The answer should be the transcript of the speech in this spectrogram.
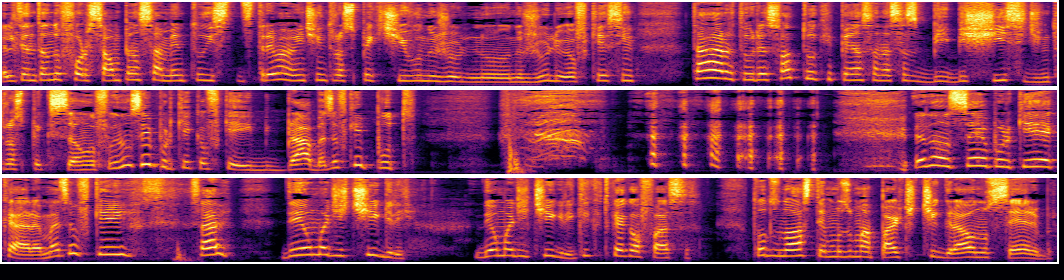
ele tentando forçar um pensamento extremamente introspectivo no, no, no Júlio. Eu fiquei assim, tá, Arthur, é só tu que pensa nessas bichice de introspecção. Eu fui, não sei por que, que eu fiquei brabo, mas eu fiquei puto. eu não sei por que, cara, mas eu fiquei, sabe? Dê uma de tigre. Dê uma de tigre. O que, que tu quer que eu faça? Todos nós temos uma parte tigral no cérebro.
